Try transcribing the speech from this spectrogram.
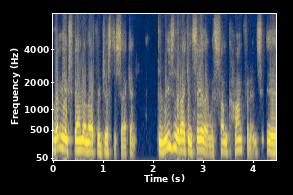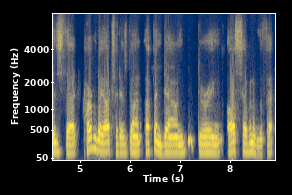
let me expand on that for just a second. The reason that I can say that with some confidence is that carbon dioxide has gone up and down during all seven of the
